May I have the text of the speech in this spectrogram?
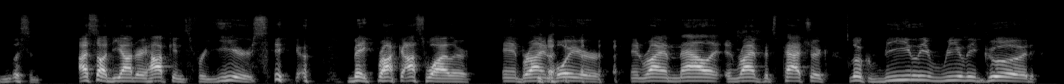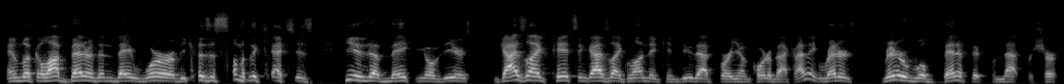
listen. I saw DeAndre Hopkins for years make Brock Osweiler and Brian Hoyer and Ryan Mallett and Ryan Fitzpatrick look really, really good and look a lot better than they were because of some of the catches he ended up making over the years. Guys like Pitts and guys like London can do that for a young quarterback. And I think Ridder will benefit from that for sure.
